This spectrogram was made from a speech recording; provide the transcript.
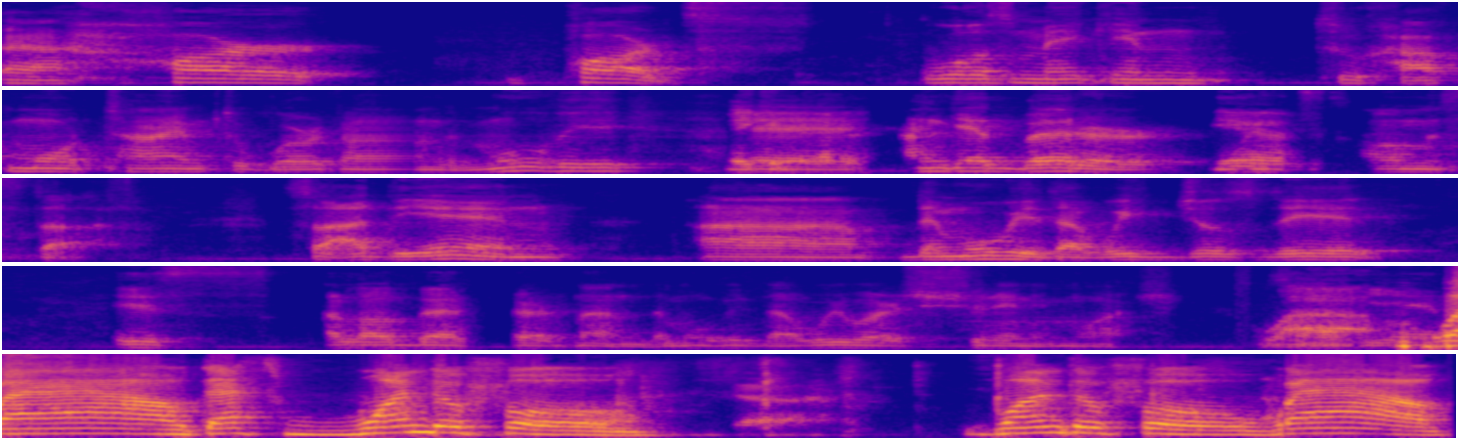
uh, hard parts was making to have more time to work on the movie Make it uh, better. and get better Yeah. with some stuff. So at the end, uh, the movie that we just did is a lot better than the movie that we were shooting in March. Wow. at the end, Wow, that's wonderful. yeah. Wonderful. Wow.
